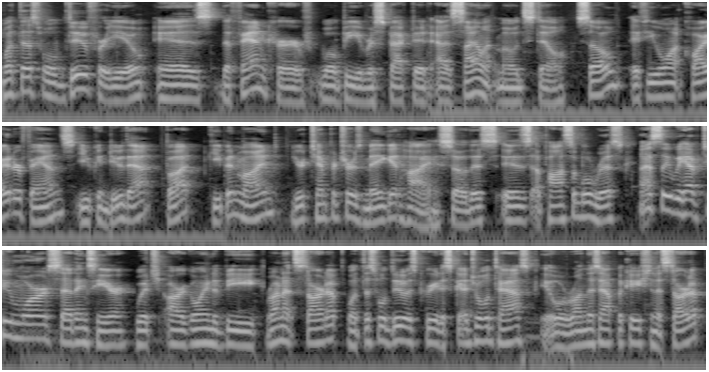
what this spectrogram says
what this will do for you is the fan curve will be respected as silent mode still. So if you want quieter fans, you can do that, but keep in mind your temperatures may get high. So this is a possible risk. Lastly, we have two more settings here, which are going to be run at startup. What this will do is create a scheduled task. It will run this application at startup.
